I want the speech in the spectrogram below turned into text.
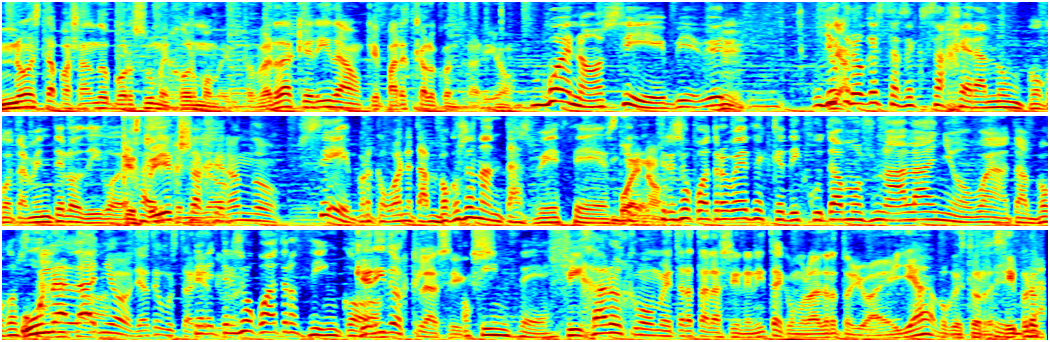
no está pasando por su mejor momento, ¿verdad, querida? Aunque parezca lo contrario. Bueno, sí. Hmm. Yo Ya. creo que estás exagerando un poco, también te lo digo. ¿Que eh, estoy exagerando? Sí, porque bueno, tampoco son tantas veces. Bueno. Tre- Tres o cuatro veces que discutamos una al año, bueno, tampoco es Una al año, ya te gustaría. Pero tres o cuatro o cinco. Queridos Classics, O quince. fijaros cómo me trata la sirenita y cómo la trato yo a ella, porque esto es Sí, recíproco.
